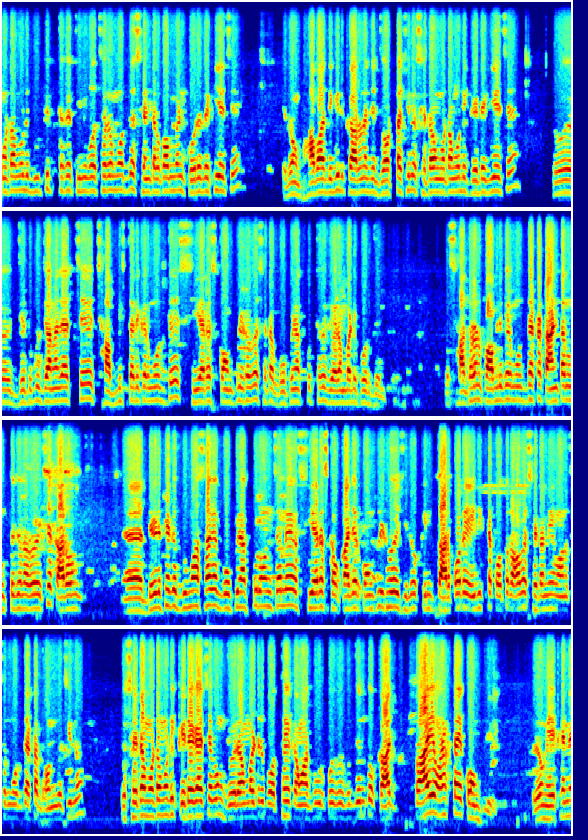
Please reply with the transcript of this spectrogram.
মোটামুটি দু তিন থেকে তিন বছরের মধ্যে সেন্ট্রাল গভর্নমেন্ট করে দেখিয়েছে এবং ভাবাদিগির কারণে যে জ্বরটা ছিল, সেটাও মোটামুটি কেটে গিয়েছে। তো যেটুকু জানা যাচ্ছে, ছাব্বিশ তারিখের মধ্যে সিআরএস কমপ্লিট হবে সেটা গোপীনাথপুর থেকে জয়রামবাটি পর্যন্ত। সাধারণ পাবলিকের মধ্যে একটা টান টান উত্তেজনা রয়েছে, কারণ দেড় থেকে দু মাস আগে গোপীনাথপুর অঞ্চলে সিআরএস কাজের কমপ্লিট হয়েছিল, কিন্তু তারপরে এই দিকটা কতটা হবে সেটা নিয়ে মানুষের মধ্যে একটা দ্বন্দ্ব ছিল। তো সেটা মোটামুটি কেটে গেছে এবং জয়রামবাটির পর থেকে কামারপুর পর্যন্ত কাজ প্রায় অনেকটাই কমপ্লিট এবং এখানে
